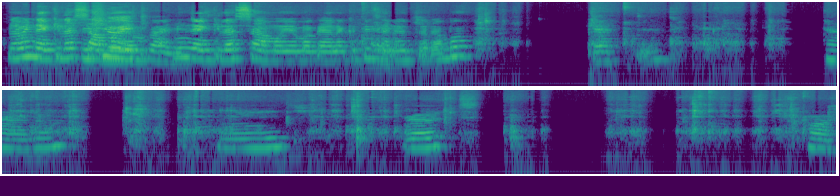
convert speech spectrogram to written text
Na mindenki leszámolja, mindenki leszámolja magának a 15 darabot. Kettő. Három. Négy. Öt. Hat.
